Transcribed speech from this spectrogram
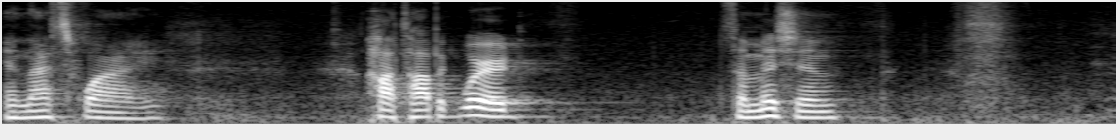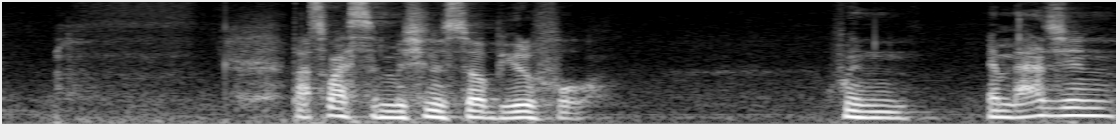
And that's why hot topic word submission that's why submission is so beautiful. When imagine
